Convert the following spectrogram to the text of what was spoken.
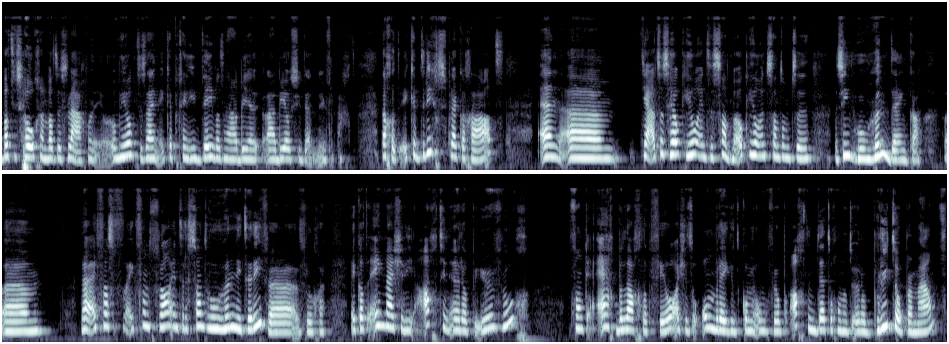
wat is hoog en wat is laag? Want om heel te zijn, ik heb geen idee wat een HBO-student nu vraagt. Nou goed, ik heb drie gesprekken gehad. En uh, ja, het was heel, heel interessant. Maar ook heel interessant om te zien hoe hun denken. Um, ja, ik, was, ik vond het vooral interessant hoe hun die tarieven eh, vroegen. Ik had één meisje die 18 euro per uur vroeg. Vond ik echt belachelijk veel. Als je het omrekent, kom je ongeveer op 3800 euro bruto per maand.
